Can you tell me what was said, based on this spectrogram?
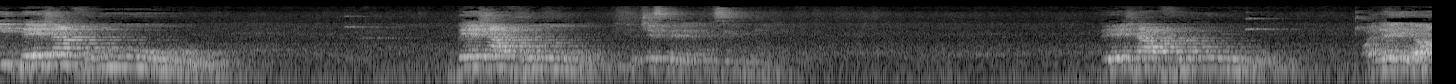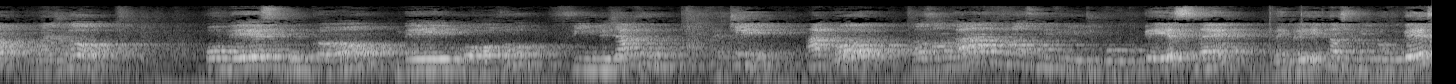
e déjà vu. Déjà vu. Deixa eu te escrever por cima aqui. Déjà vu. Olha aí, ó. Vamos lá de novo. Começo, vulcão, meio, óvulo, fim, déjà vu. Certinho? Agora, nós vamos lá no nosso livrinho de português, né? Lembrei do nosso livro de português?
